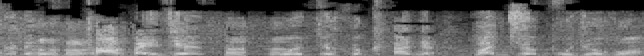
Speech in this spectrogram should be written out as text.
个大白天，我就看着完全不遮光。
